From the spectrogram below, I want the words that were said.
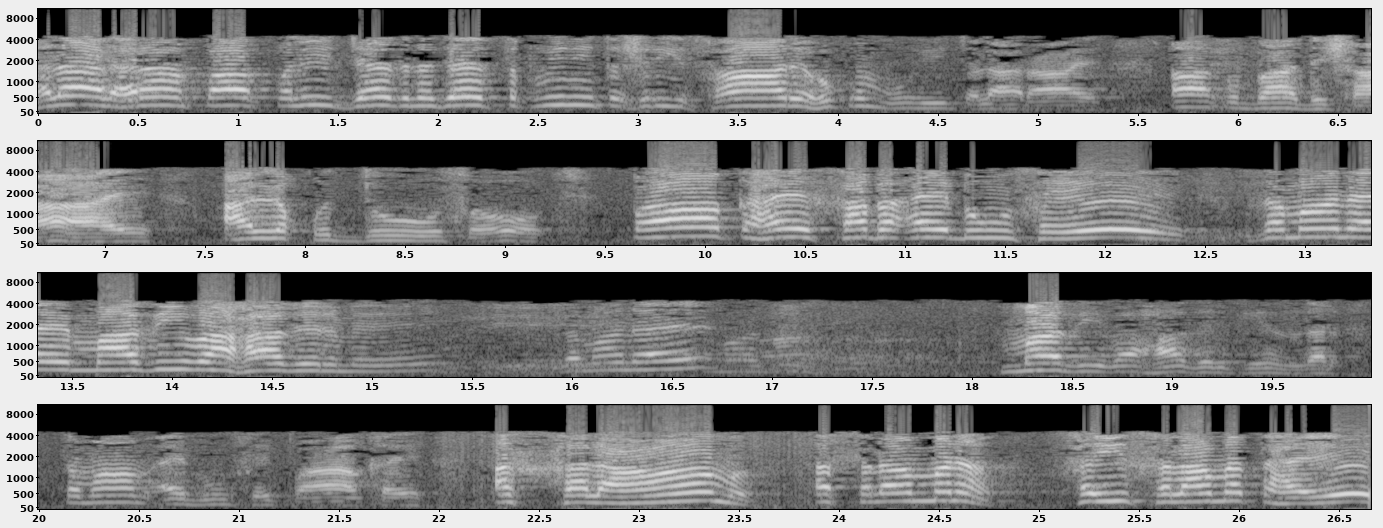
حلال، حرام، پاک پلی جید نجید تکوینی تشریح، سارے حکم وہی چلا رہا ہے۔ آپ بادشاہ ہے، القدوس۔ ہو پاک ہے سب عیبوں سے۔ زمانہ ماضی و حاضر میں۔ زمانہ ماضی و حاضر کے اندر تمام عیبوں سے پاک ہے۔ السلام السلام منا، صحیح سلامت ہے،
